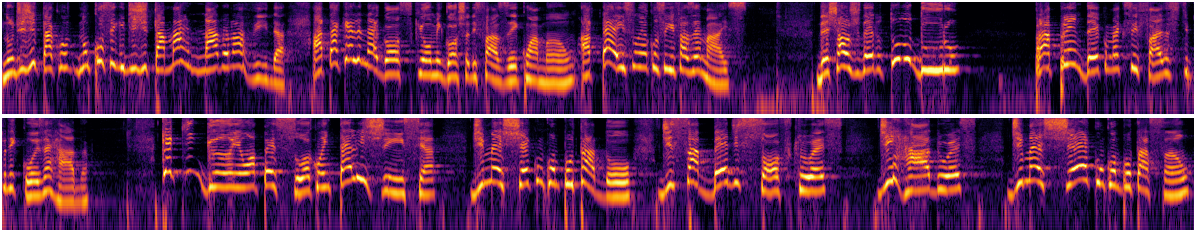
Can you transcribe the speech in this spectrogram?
Não digitar, não conseguir digitar mais nada na vida. Até aquele negócio que o homem gosta de fazer com a mão, até isso não ia conseguir fazer mais. Deixar os dedos tudo duro para aprender como é que se faz esse tipo de coisa errada. O que é que ganha uma pessoa com inteligência de mexer com computador, de saber de softwares, de hardwares, de mexer com computação,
